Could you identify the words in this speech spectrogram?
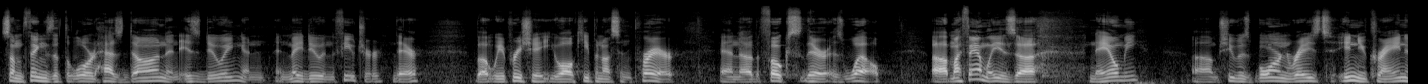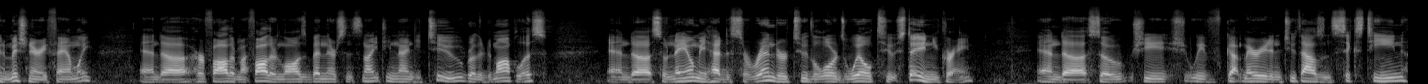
some things that the Lord has done and is doing and, and may do in the future there. But we appreciate you all keeping us in prayer and uh, the folks there as well. Uh, my family is uh, Naomi. Um, she was born and raised in Ukraine in a missionary family, and uh, her father, my father in law, has been there since 1992, Brother Demopoulos. And uh, so Naomi had to surrender to the Lord's will to stay in Ukraine. And uh, so she, she, we've got married in 2016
